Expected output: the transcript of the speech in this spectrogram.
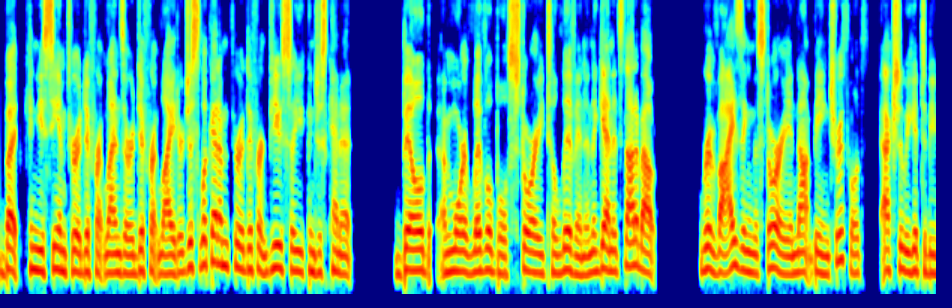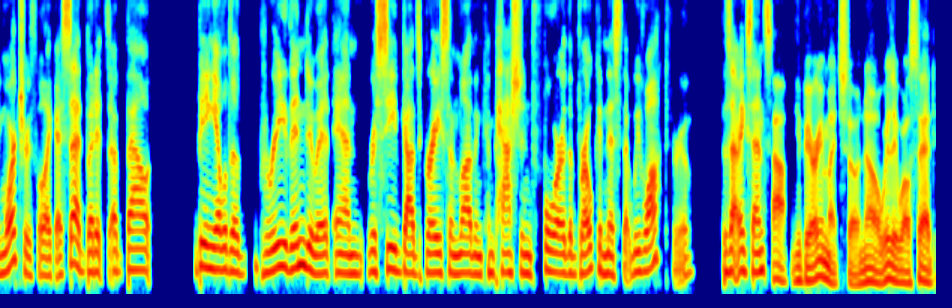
But can you see them through a different lens or a different light or just look at them through a different view so you can just kind of build a more livable story to live in? And again, it's not about revising the story and not being truthful. It's actually, we get to be more truthful, like I said, but it's about being able to breathe into it and receive God's grace and love and compassion for the brokenness that we've walked through. Does that make sense? Ah, you very much so. No, really well said.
